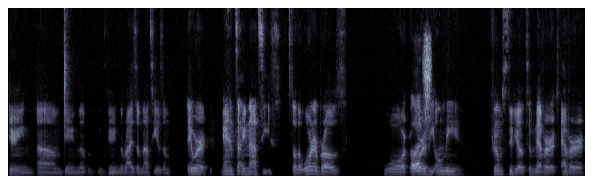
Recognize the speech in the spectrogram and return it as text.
during um during the during the rise of nazism they were anti-nazis so the warner bros were, Well, were the only film studio to never ever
